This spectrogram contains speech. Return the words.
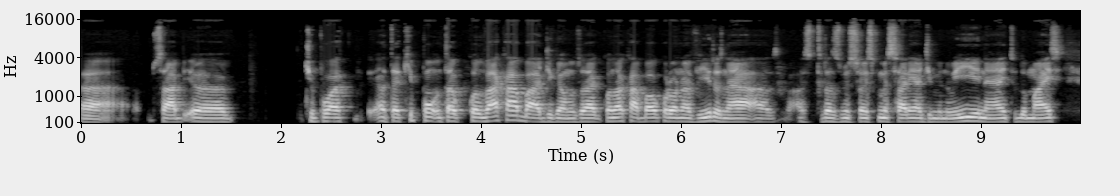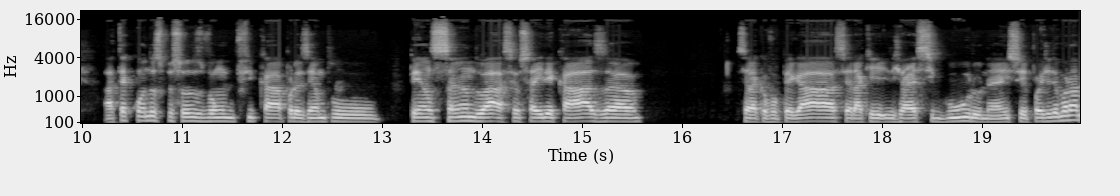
uh, sabe, uh, tipo, a, até que ponto, tá, quando vai acabar, digamos, quando acabar o coronavírus, né, as, as transmissões começarem a diminuir, né, e tudo mais, até quando as pessoas vão ficar, por exemplo, pensando, ah, se eu sair de casa será que eu vou pegar? Será que já é seguro, né? Isso aí pode demorar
